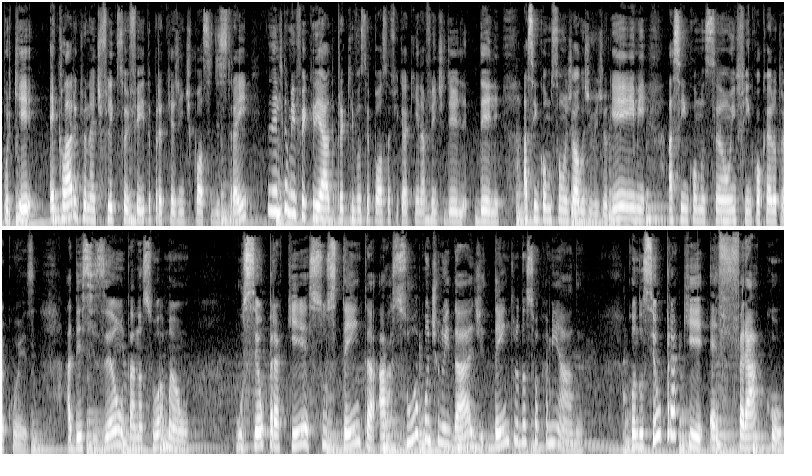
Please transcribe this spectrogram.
Porque é claro que o Netflix foi feito para que a gente possa distrair, mas ele também foi criado para que você possa ficar aqui na frente dele, dele, assim como são os jogos de videogame, assim como são, enfim, qualquer outra coisa. A decisão está na sua mão. O seu para quê sustenta a sua continuidade dentro da sua caminhada. Quando o seu para quê é fraco,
